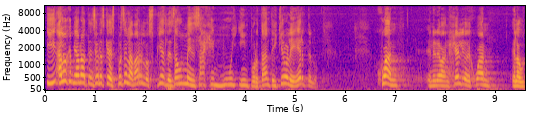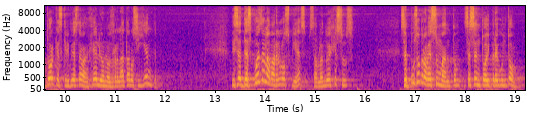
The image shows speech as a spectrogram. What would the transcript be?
Y algo que me llama la atención es que después de lavarle los pies les da un mensaje muy importante y quiero leértelo. Juan, en el Evangelio de Juan, el autor que escribió este Evangelio nos relata lo siguiente. Dice, después de lavarle los pies, está hablando de Jesús, se puso otra vez su manto, se sentó y preguntó,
